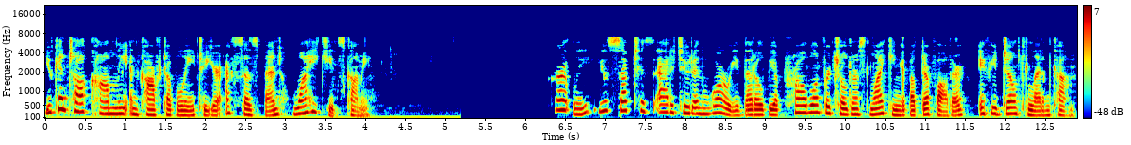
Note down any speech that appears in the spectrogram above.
you can talk calmly and comfortably to your ex-husband why he keeps coming. Currently, you accept his attitude and worry that it'll be a problem for children's liking about their father if you don't let him come.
